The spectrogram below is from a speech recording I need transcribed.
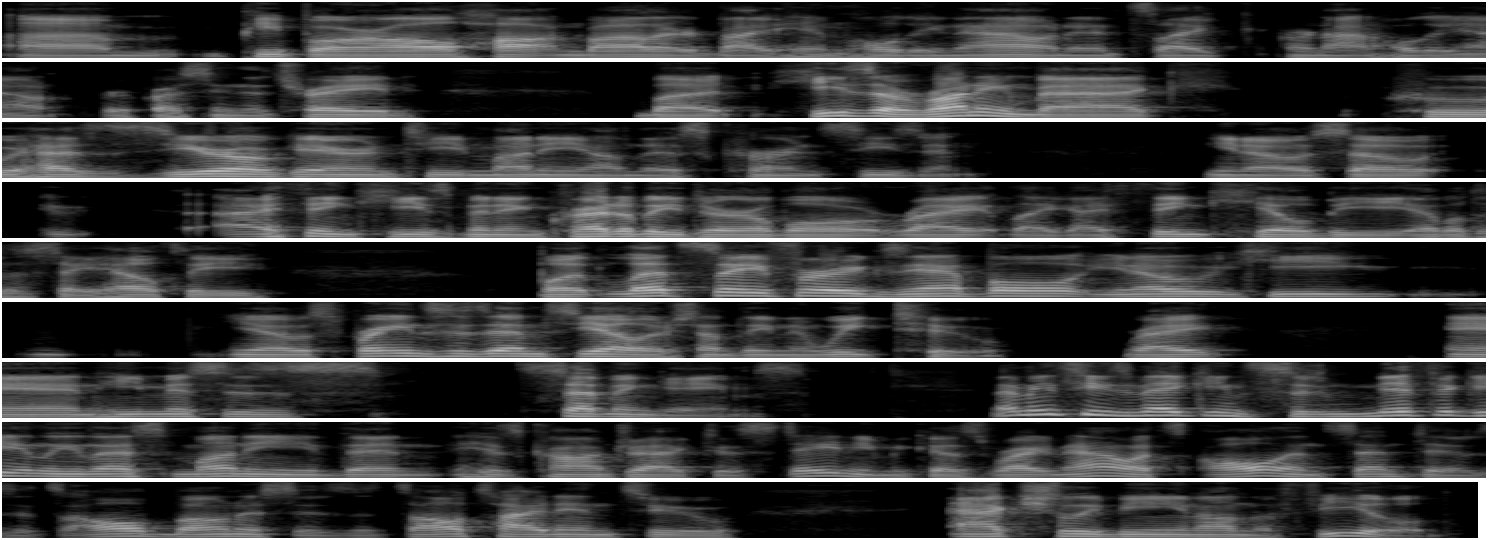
um, people are all hot and bothered by him holding out. And it's like, or not holding out, requesting the trade. But he's a running back who has zero guaranteed money on this current season. You know, so I think he's been incredibly durable, right? Like, I think he'll be able to stay healthy. But let's say, for example, you know, he you know, sprains his MCL or something in week two, right? And he misses seven games. That means he's making significantly less money than his contract is stating because right now it's all incentives, it's all bonuses, it's all tied into actually being on the field.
